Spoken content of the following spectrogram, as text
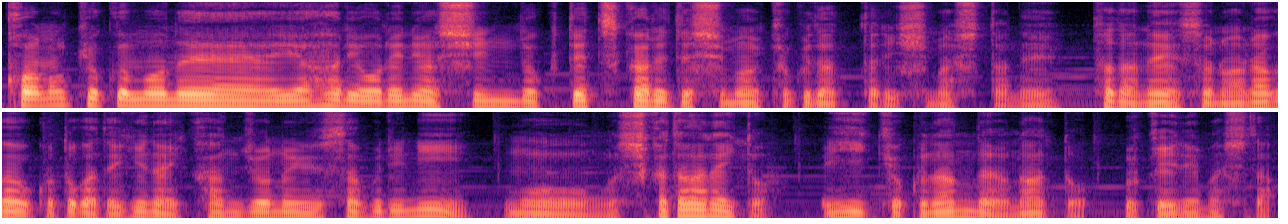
この曲もね、やはり俺にはしんどくて疲れてしまう曲だったりしましたね。ただね、その抗うことができない感情の揺さぶりに、もう仕方がないと。いい曲なんだよなと受け入れました。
